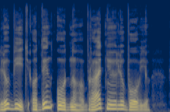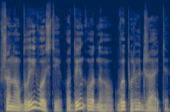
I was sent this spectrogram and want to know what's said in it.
Любіть один одного братньою любов'ю, в шанобливості один одного випереджайте.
